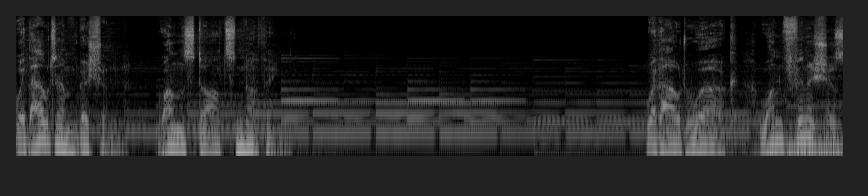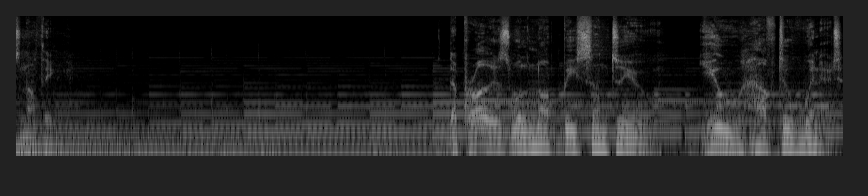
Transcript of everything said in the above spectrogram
Without ambition, one starts nothing. Without work, one finishes nothing. The prize will not be sent to you. You have to win it.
